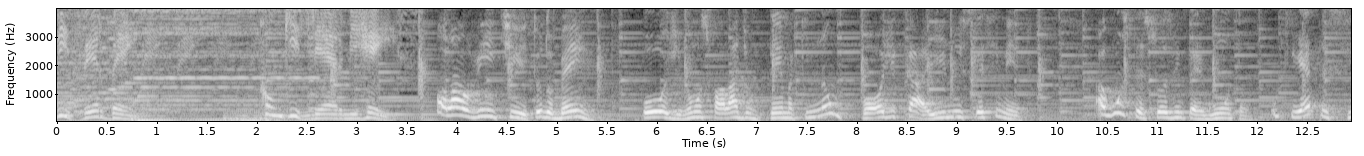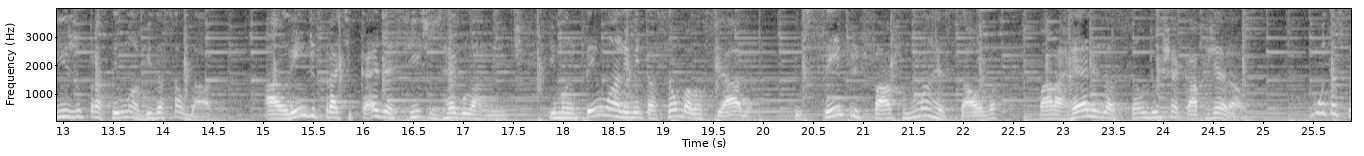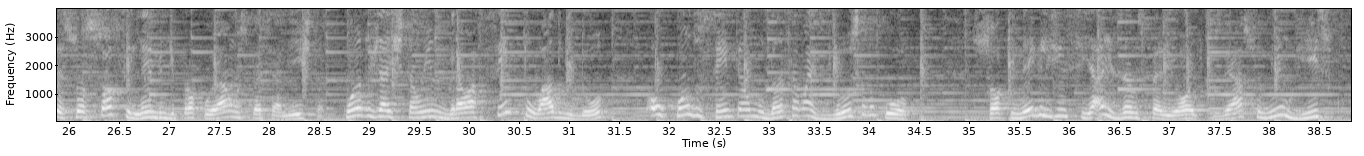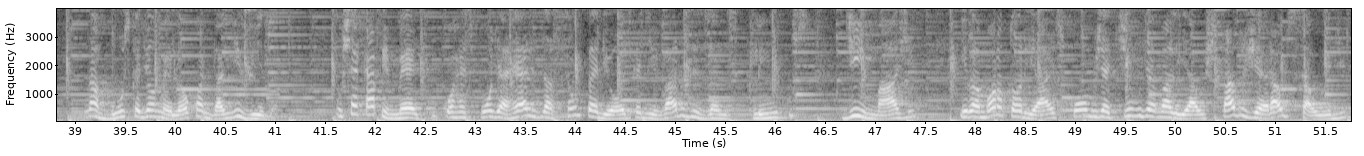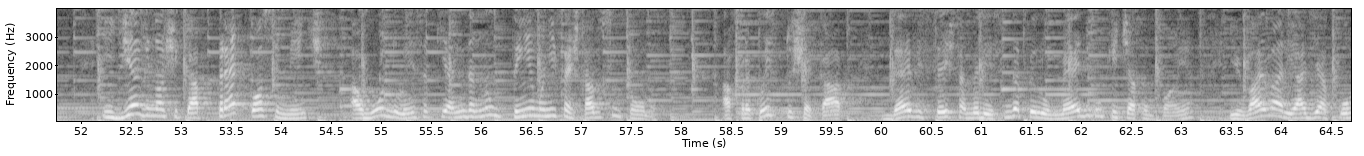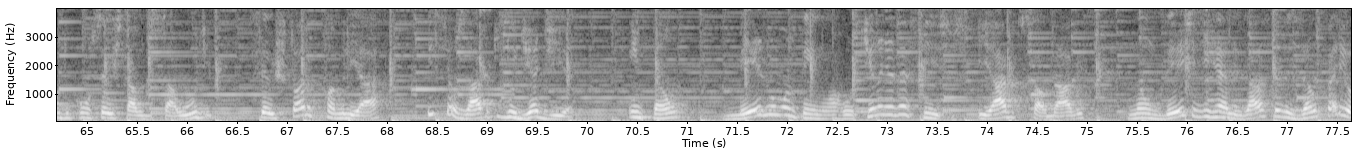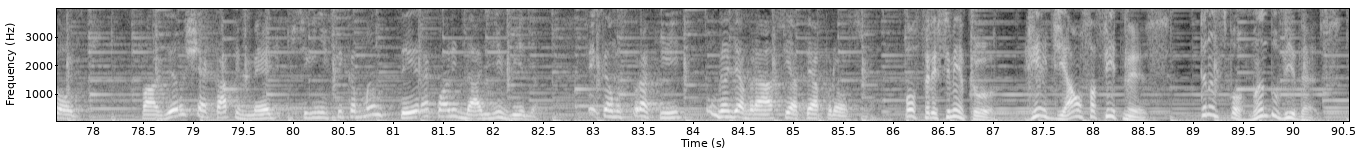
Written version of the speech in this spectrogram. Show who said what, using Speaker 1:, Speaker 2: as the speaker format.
Speaker 1: Viver Bem com Guilherme Reis.
Speaker 2: Olá, ouvinte, tudo bem? Hoje vamos falar de um tema que não pode cair no esquecimento. Algumas pessoas me perguntam o que é preciso para ter uma vida saudável. Além de praticar exercícios regularmente e manter uma alimentação balanceada, eu sempre faço uma ressalva para a realização de um check-up geral. Muitas pessoas só se lembram de procurar um especialista quando já estão em um grau acentuado de dor ou quando sentem uma mudança mais brusca no corpo. Só que negligenciar exames periódicos é assumir um risco na busca de uma melhor qualidade de vida. O check-up médico corresponde à realização periódica de vários exames clínicos, de imagem e laboratoriais com o objetivo de avaliar o estado geral de saúde e diagnosticar precocemente alguma doença que ainda não tenha manifestado sintomas. A frequência do check-up deve ser estabelecida pelo médico que te acompanha e vai variar de acordo com o seu estado de saúde, seu histórico familiar e seus hábitos do dia a dia. Então, mesmo mantendo uma rotina de exercícios e hábitos saudáveis, não deixe de realizar seus exames periódicos. Fazer o check-up médico significa manter a qualidade de vida. Ficamos por aqui, um grande abraço e até a próxima.
Speaker 3: Oferecimento: Rede Alfa Fitness transformando vidas.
